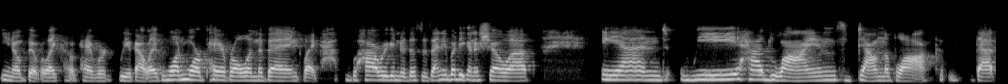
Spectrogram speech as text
you know but we're like okay we're, we got like one more payroll in the bank. Like how are we going to do this? Is anybody going to show up? And we had lines down the block that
